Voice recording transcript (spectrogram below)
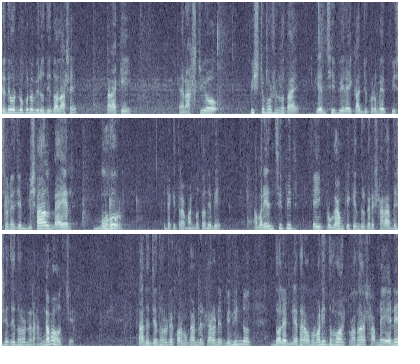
যদি অন্য কোনো বিরোধী দল আসে, তারা কি রাষ্ট্রীয় পৃষ্ঠপোষকতায় এনসিপির এই কার্যক্রমের পিছনে যে বিশাল ব্যয়ের মোহর, এটা কি তারা মান্যতা দেবে? আবার এনসিপির এই প্রোগ্রামকে কেন্দ্র করে সারা দেশে যে ধরনের হাঙ্গামা হচ্ছে, তাদের যে ধরনের কর্মকাণ্ডের কারণে বিভিন্ন দলের নেতারা অপমানিত হওয়ার কথা সামনে এনে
